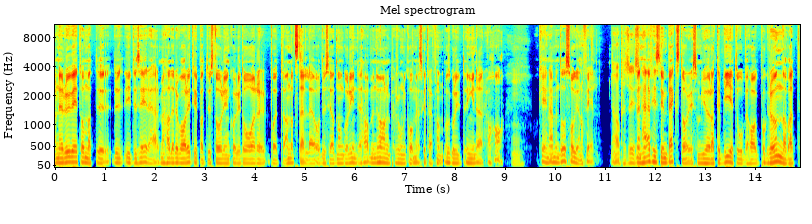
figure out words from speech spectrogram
Och när du vet om att du, du inte ser det här, men hade det varit typ att du står i en korridor på ett annat ställe och du ser att någon går in, ja men nu har en person kommit, jag ska träffa honom och så går det ut ingen där. Jaha, Mm. okej nej men då såg jag något fel. Ja precis. Men här finns det ju en backstory som gör att det blir ett obehag på grund av att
